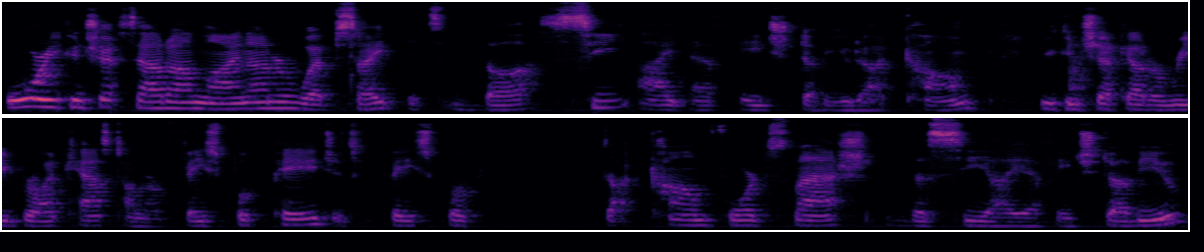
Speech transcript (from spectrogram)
Or you can check us out online on our website. It's thecifhw.com. You can check out a rebroadcast on our Facebook page. It's facebook.com forward slash the CIFHW.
